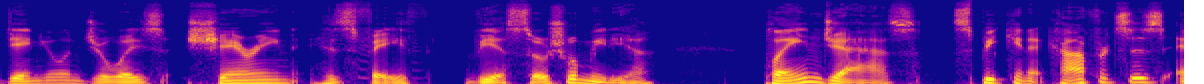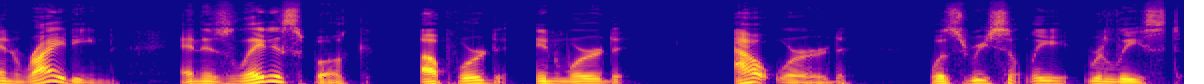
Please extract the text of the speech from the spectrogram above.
Daniel enjoys sharing his faith via social media, playing jazz, speaking at conferences, and writing. And his latest book, Upward, Inward, Outward, was recently released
